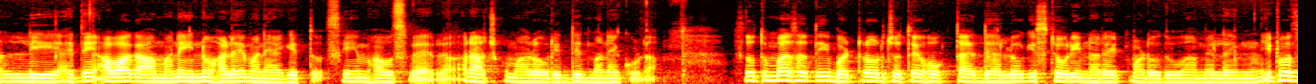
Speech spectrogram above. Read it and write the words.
ಅಲ್ಲಿ ಐ ಥಿಂಕ್ ಆವಾಗ ಆ ಮನೆ ಇನ್ನೂ ಹಳೆ ಮನೆ ಆಗಿತ್ತು. ಸೇಮ್ ಹೌಸ್ ವೇರ್ ರಾಜ್ಕುಮಾರ್ ಅವ್ರು ಇದ್ದಿದ್ದ ಮನೆ ಕೂಡ. ಸೊ ತುಂಬ ಸತಿ ಭಟ್ರವ್ರ ಜೊತೆ ಹೋಗ್ತಾ ಇದ್ದೆ, ಅಲ್ಲೋಗಿ ಸ್ಟೋರಿ ನರೇಟ್ ಮಾಡೋದು, ಆಮೇಲೆ ಇಟ್ ವಾಸ್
